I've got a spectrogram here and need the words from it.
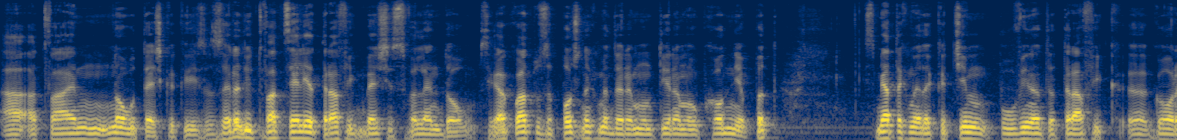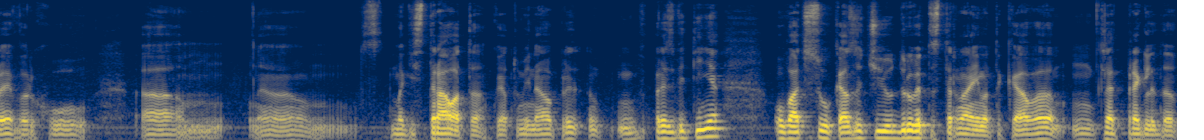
А, а това е много тежка криза. Заради това целият трафик беше свален долу. Сега, когато започнахме да ремонтираме обходния път, смятахме да качим половината трафик а, горе върху а, а, магистралата, която минава през, през Витиня. Обаче се оказа, че и от другата страна има такава. След прегледа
